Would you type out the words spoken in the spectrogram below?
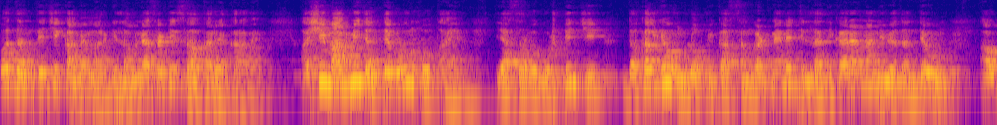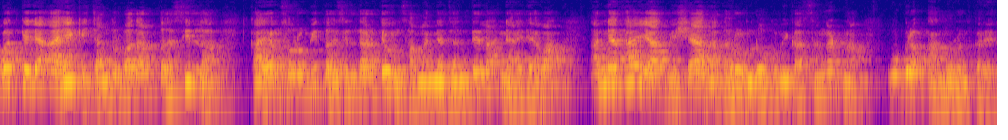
व जनतेची कामे मार्गी लावण्यासाठी सहकार्य करावे अशी मागणी जनतेकडून होत आहे. या सर्व गोष्टींची दखल घेऊन लोकविकास संघटनेने जिल्हाधिकाऱ्यांना निवेदन देऊन अवगत केले आहे की चांदूर बाजार तहसीलला कायमस्वरूपी तहसीलदार देऊन सामान्य जनतेला न्याय द्यावा अन्यथा या विषयाला धरून लोकविकास संघटना उग्र आंदोलन करेल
